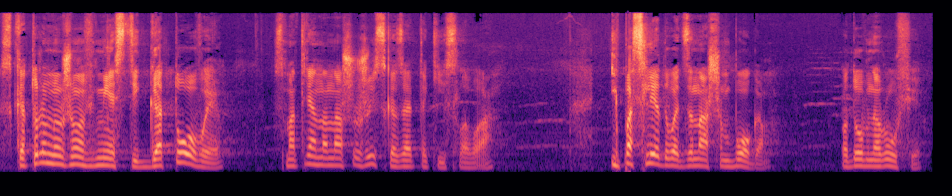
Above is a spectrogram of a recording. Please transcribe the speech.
с которыми мы живем вместе, готовы, смотря на нашу жизнь, сказать такие слова и последовать за нашим Богом, подобно Руфи –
